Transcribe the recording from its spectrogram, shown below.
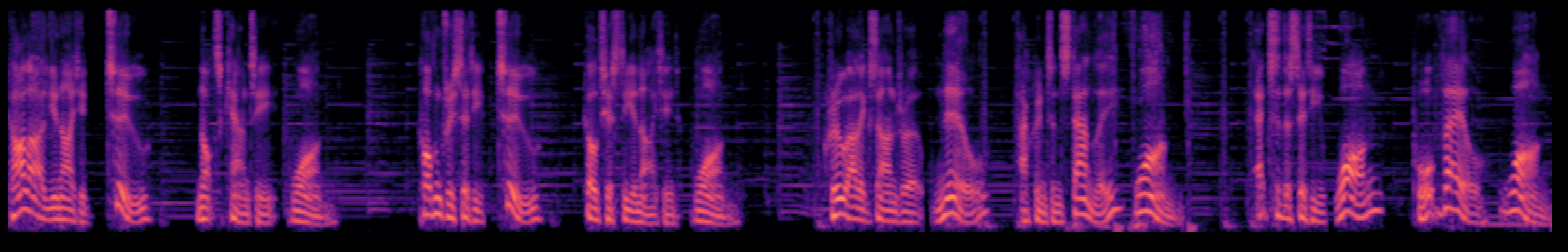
Carlisle United 2, Notts County 1. Coventry City 2, Colchester United 1. Crewe Alexandra nil, Accrington Stanley 1. Exeter City 1, Port Vale 1.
